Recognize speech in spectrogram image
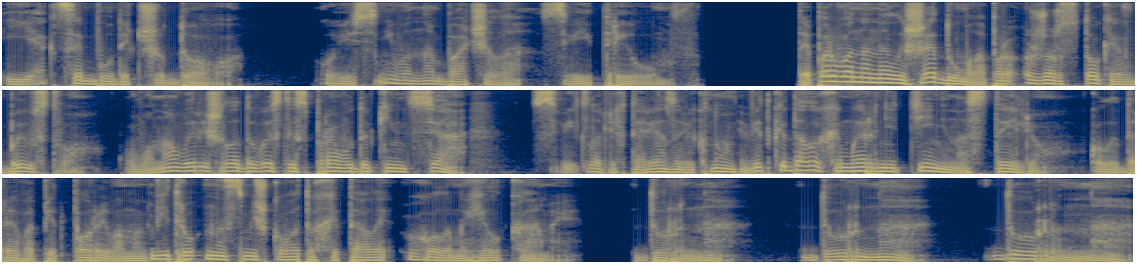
як це буде чудово. У вісні вона бачила свій тріумф. Тепер вона не лише думала про жорстоке вбивство, вона вирішила довести справу до кінця. Світло ліхтаря за вікном відкидало химерні тіні на стелю, коли дерева під поривами вітру насмішкувато хитали голими гілками. Дурна, дурна, дурна,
